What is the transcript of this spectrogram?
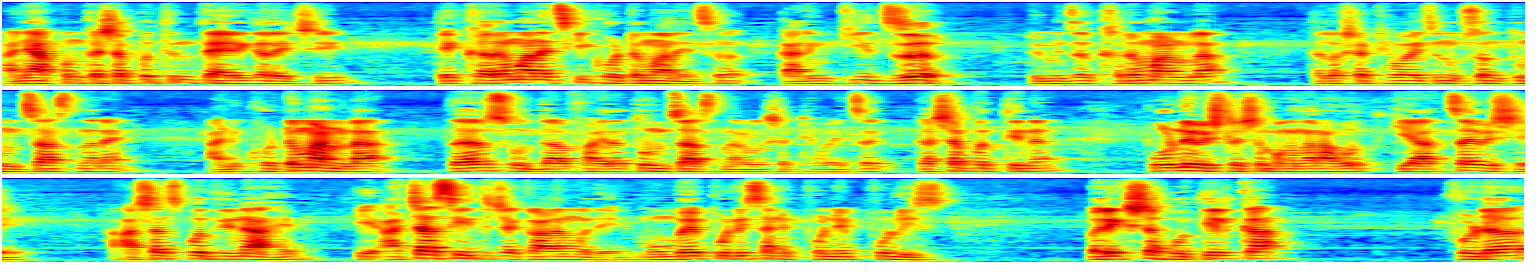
आणि आपण कशा पद्धतीने तयारी करायची? ते खरं मानायचं की खोटं मानायचं? कारण की जर तुम्ही जर खरं मानला तर लक्षात ठेवायचं नुकसान तुमचं असणार आहे. आणि खोटं मानला तर सुद्धा फायदा तुमचा असणार लक्षात ठेवायचं. कशा पद्धतीनं? पूर्ण विश्लेषण बघणार आहोत की आजचा विषय अशाच पद्धतीनं आहे की आचारसंहितेच्या काळामध्ये मुंबई पोलीस आणि पुणे पोलीस परीक्षा होतील का? पुढं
